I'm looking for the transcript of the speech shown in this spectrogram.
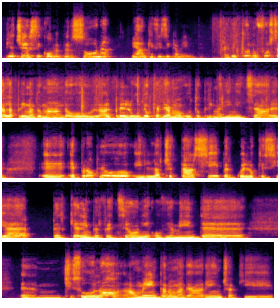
Piacersi come persona e anche fisicamente. Ritorno forse alla prima domanda o al preludio che abbiamo avuto prima di iniziare. È, è proprio l'accettarsi per quello che si è, perché le imperfezioni ovviamente ehm, ci sono, aumentano magari in certi,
